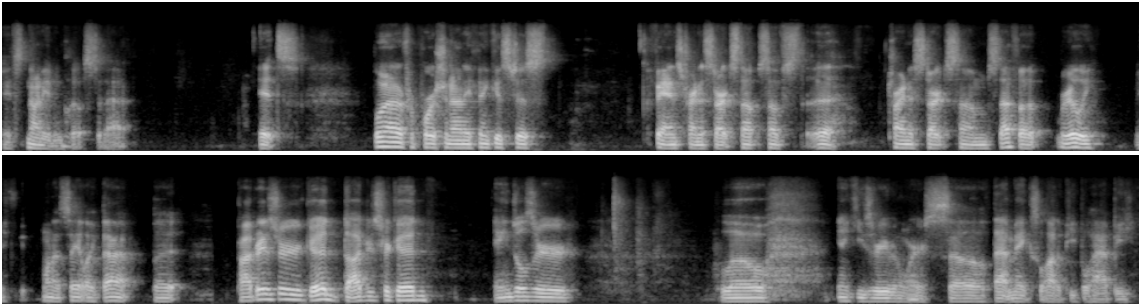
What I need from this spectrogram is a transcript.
It's not even close to that. It's blown out of proportion, and I think it's just fans trying to start stuff, stuff uh, trying to start some stuff up. Really, if you want to say it like that, but Padres are good. Dodgers are good. Angels are low. Yankees are even worse. So that makes a lot of people happy.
